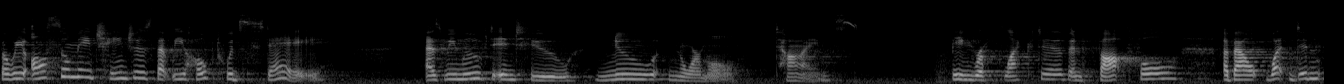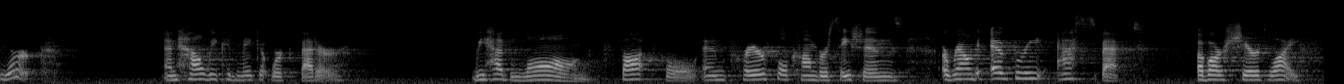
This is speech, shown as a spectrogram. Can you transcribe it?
But we also made changes that we hoped would stay as we moved into new normal times, being reflective and thoughtful about what didn't work and how we could make it work better. We had long, thoughtful, and prayerful conversations around every aspect of our shared life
